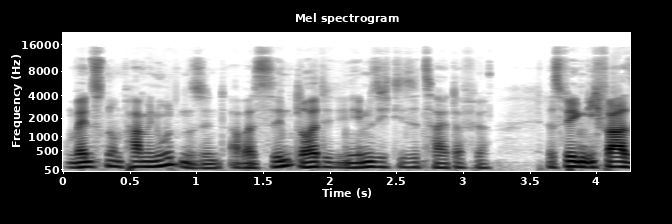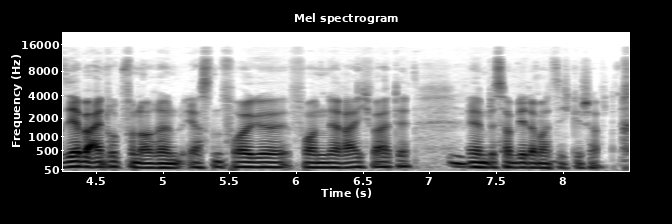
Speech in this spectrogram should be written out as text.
Und wenn es nur ein paar Minuten sind, aber es sind Leute, die nehmen sich diese Zeit dafür. Deswegen, ich war sehr beeindruckt von eurer ersten Folge von der Reichweite. Ähm, das haben wir damals nicht geschafft.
